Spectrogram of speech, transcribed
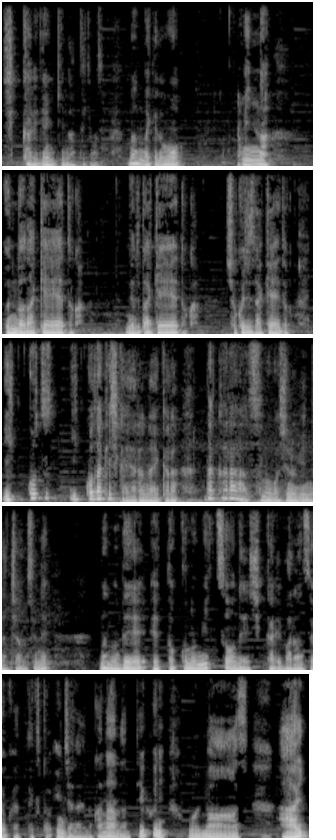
しっかり元気になってきます。なんだけども、みんな運動だけとか、寝るだけとか、食事だけとか、一個ず、一個だけしかやらないから、だからその場しのぎになっちゃうんですよね。なので、えっと、この三つをね、しっかりバランスよくやっていくといいんじゃないのかな、なんていうふうに思います。はい。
